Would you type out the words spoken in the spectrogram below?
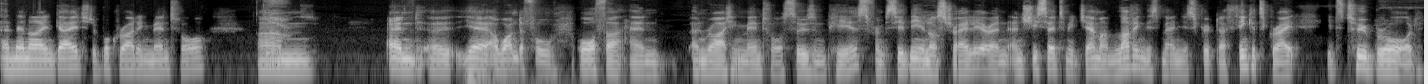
And then I engaged a book writing mentor. Um, yeah. And uh, yeah, a wonderful author and and writing mentor Susan Pierce from Sydney in Australia, and and she said to me, "Jem, I'm loving this manuscript. I think it's great. It's too broad.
